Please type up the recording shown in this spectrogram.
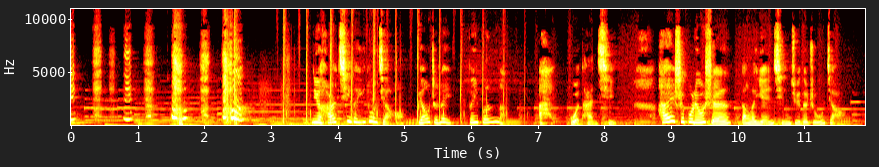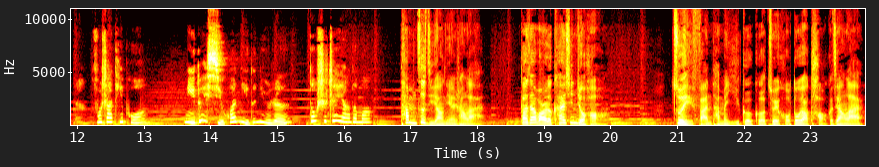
你，你，女孩气得一跺脚，飙着泪飞奔了。哎，我叹气，还是不留神当了言情剧的主角。福沙提婆，你对喜欢你的女人都是这样的吗？他们自己要粘上来，大家玩的开心就好。最烦他们一个个最后都要讨个将来。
